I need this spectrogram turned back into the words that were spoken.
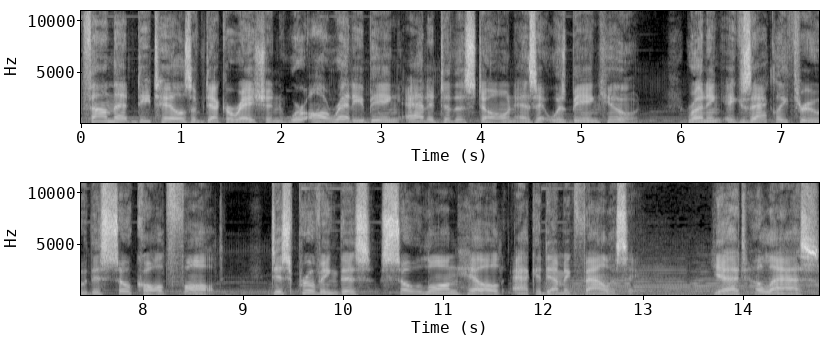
found that details of decoration were already being added to the stone as it was being hewn, running exactly through this so-called fault, disproving this so long held academic fallacy. Yet, alas,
